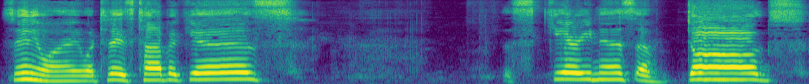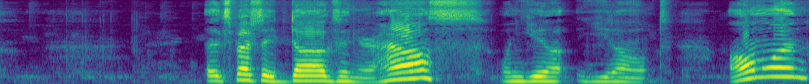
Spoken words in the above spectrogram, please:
So, anyway, what today's topic is the scariness of dogs, especially dogs in your house when you you don't own one,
